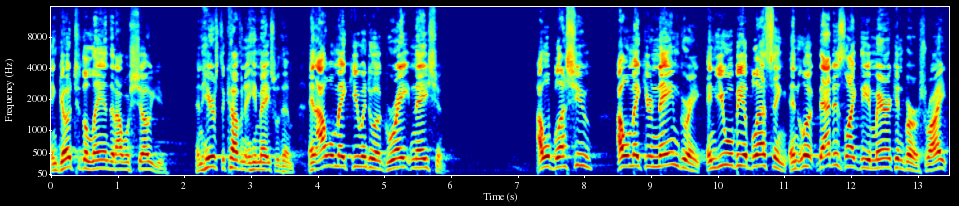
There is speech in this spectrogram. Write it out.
and go to the land that I will show you. And here's the covenant he makes with him. And I will make you into a great nation. I will bless you. I will make your name great, and you will be a blessing. And look, that is like the American verse, right?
